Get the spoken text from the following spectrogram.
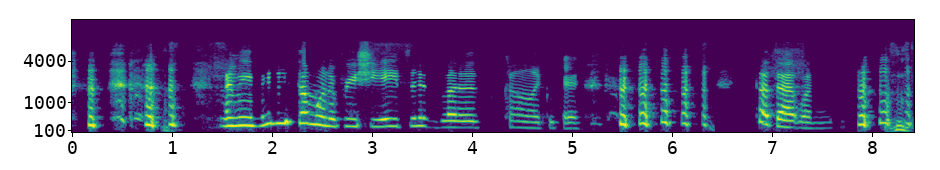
I mean, maybe someone appreciates it, but it's kind of like okay, cut that one.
